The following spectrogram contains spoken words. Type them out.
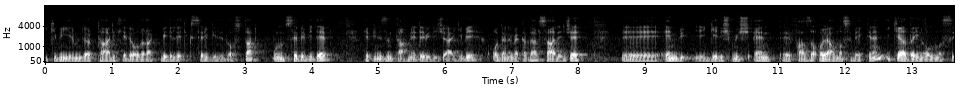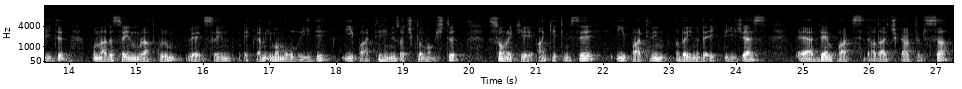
2024 tarihleri olarak belirledik sevgili dostlar. Bunun sebebi de hepinizin tahmin edebileceği gibi o döneme kadar sadece e, en gelişmiş, en e, fazla oy alması beklenen iki adayın olmasıydı. Bunlar da Sayın Murat Kurum ve Sayın Ekrem İmamoğlu idi. İyi Parti henüz açıklamamıştı. Sonraki anketimize İyi Parti'nin adayını da ekleyeceğiz. Eğer DEM Partisi de aday çıkartırsa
